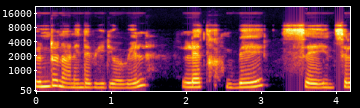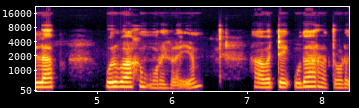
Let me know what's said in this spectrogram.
இன்று நான் இந்த வீடியோவில் லெத் பே சேயின் சில்லாப் உருவாகும் முறைகளையும் அவற்றை உதாரணத்தோடு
